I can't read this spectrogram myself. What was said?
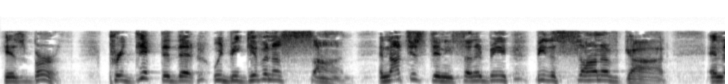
his birth, predicted that we'd be given a son. And not just any son, it'd be, be the Son of God. And,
